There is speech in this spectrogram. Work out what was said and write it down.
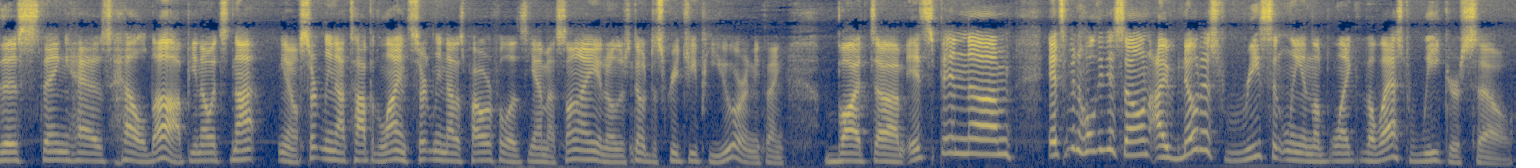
this thing has held up. You know it's not you know certainly not top of the line certainly not as powerful as the msi you know there's no discrete gpu or anything. But um it's been um it's been holding its own. I've noticed recently in the like the last week or so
